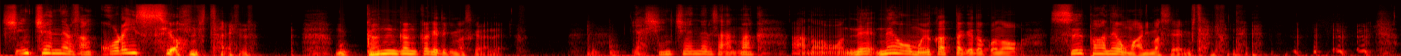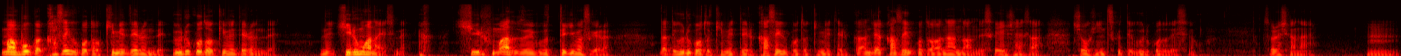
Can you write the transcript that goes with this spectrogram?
新チェンネルさん、これいいっすよ みたいな。もうガンガンかけてきますからね。いや、新チェンネルさん、まあ、あの、ね、ネオも良かったけど、この、スーパーネオもありますね、みたいなね。まあ僕は稼ぐことを決めてるんで、売ることを決めてるんで、ね、ひるまないですね。ひるまずに売ってきますから。だって売ること決めてる、稼ぐこと決めてる。じゃあ稼ぐことは何なんですか吉谷さん。商品作って売ることですよ。それしかない。うん。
